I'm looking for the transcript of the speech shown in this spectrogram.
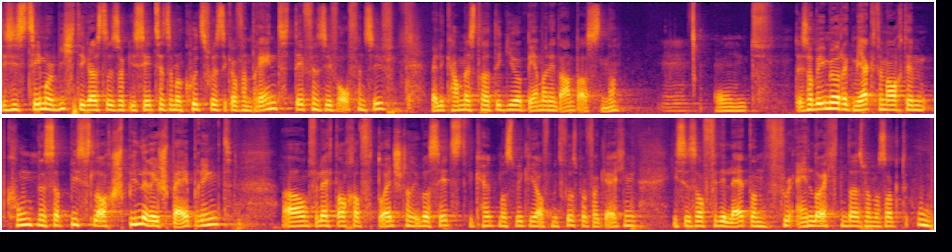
das ist zehnmal wichtiger, als dass ich sage, ich setze jetzt einmal kurzfristig auf einen Trend, defensiv, offensiv, weil ich kann meine Strategie auch permanent anpassen. Ne? Und das habe ich immer wieder gemerkt, wenn man auch dem Kunden es ein bisschen auch spielerisch beibringt äh, und vielleicht auch auf Deutsch dann übersetzt, wie könnte man es wirklich auch mit Fußball vergleichen, ist es auch für die Leute dann viel einleuchtender, als wenn man sagt, uh,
